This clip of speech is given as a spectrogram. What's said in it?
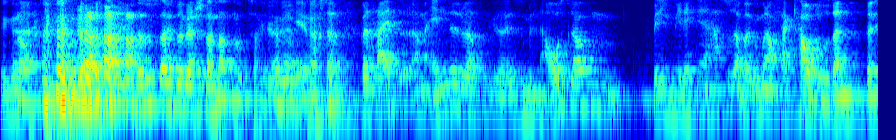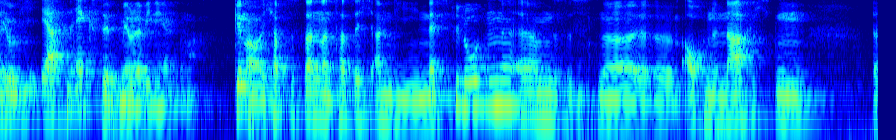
Ja, genau. Äh, das ist dann so der Standardnutzer gewesen. Okay, verstanden. Das heißt, am Ende, du hast gesagt, ist ein bisschen ausgelaufen, wenn ich mich recht erinnere, hast du es aber irgendwann auch verkauft. Also dann, dann irgendwie ersten Exit mehr oder weniger gemacht. Genau, ich habe das dann, dann tatsächlich an die Netzpiloten. Ähm, das ist eine, äh, auch eine Nachrichten, äh,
